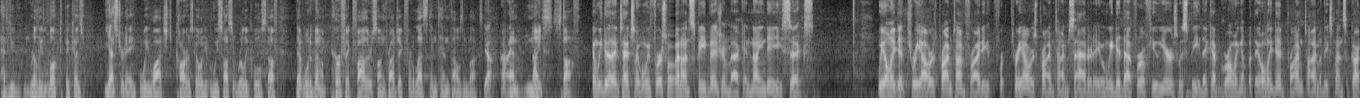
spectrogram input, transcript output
have you really looked? Because yesterday we watched cars go. We saw some really cool stuff that would have been a perfect father-son project for less than ten thousand bucks. Yeah, and nice stuff. And we do that intentionally. When we first went on Speed Vision back in 96, we only did three hours primetime Friday, three hours primetime Saturday. And we did that for a few years with Speed. They kept growing it, but they only did primetime of the expensive car.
